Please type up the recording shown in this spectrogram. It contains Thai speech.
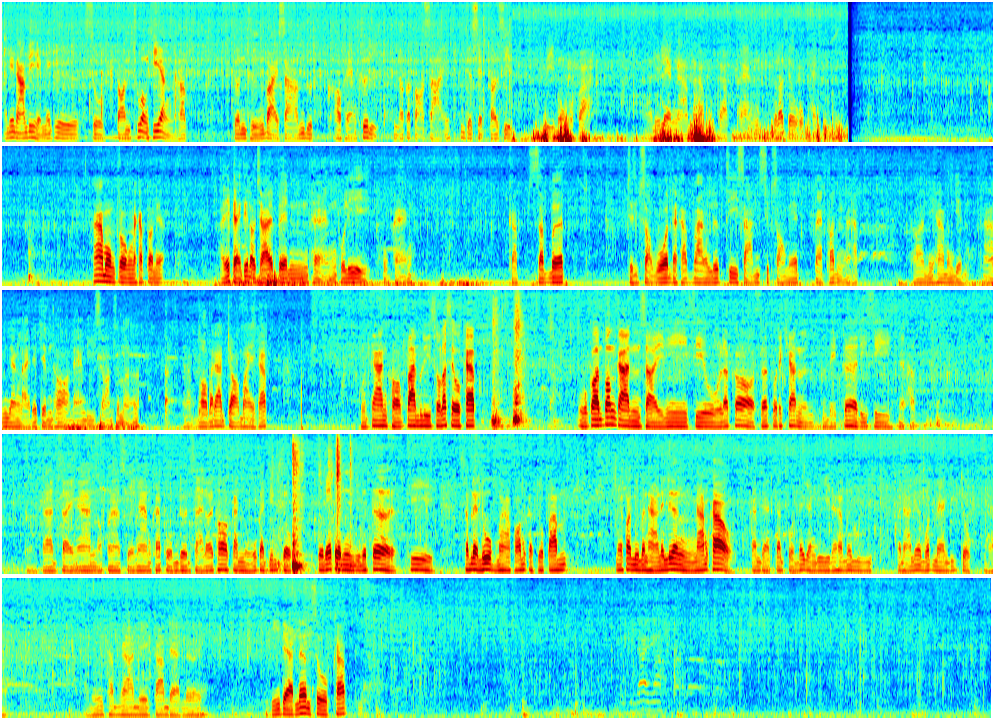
อันนี้น้ำที่เห็นนี่คือสูบตอนช่วงเที่ยงนะครับ จนถึงบ่ายสามหยุดเอาแผงขึ้น แล้วก็ต่อสายที่จะเสร็จตอนสิบสี่โมงกว่าอันนี้แรงน้ำนะครับกับแผงโซลาเซลล์หกแผ่นห้าโมงตรงนะครับตอนเนี้ยอันนี้แผงที่เราใช้เป็นแผงโพลีหกแผง กับซับเบิร์ด72 โวลต์นะครับ วางลึกที่ 32 เมตร 8 ท่อนนะครับ ตอนนี้5โมงเย็นน้ำยังไหลได้เต็มท่อแรงดีสม่ำเสมอบ่อบาดาลเจาะใหม่ครับ ผลงานของปราณบุรีโซลาเซลล์ครับ อุปกรณ์ป้องกันใส่มีฟิลแล้วก็เซิร์ฟโปรเทคชั่นเบเกอร์ดีซีนะครับการใส่งานออกมาสวยงามครับผมเดินสายร้อยท่อกันหนูกันจิ้งจก ตัวนี้เป็นอินเวอร์เตอร์ที่สำเร็จรูปมาพร้อมกับตัวปั๊ม ไม่ค่อยมีปัญหาในเรื่องน้ำเข้า กันแดดกันฝนได้อย่างดีนะครับ ไม่มีปัญหาเรื่องมดแมงจิ้งจกนะครับอันนี้ทำงานเองตามแดดเลย มีแดดเริ่มสูบครับ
